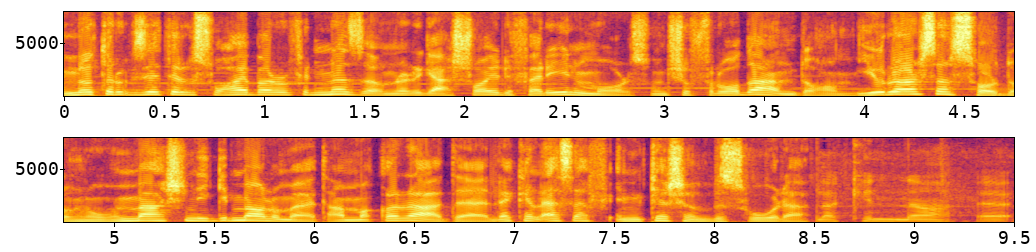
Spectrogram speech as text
نترك زيتريكس وهايبر في ال Nether ونرجع شوية لفريق المورس ونشوف الوضع عندهم يورو أرسل سوردون مهمة عشان يجيب معلومات عن مقر الأعداء لكن للأسف انكشف بسهولة لكنه آه،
